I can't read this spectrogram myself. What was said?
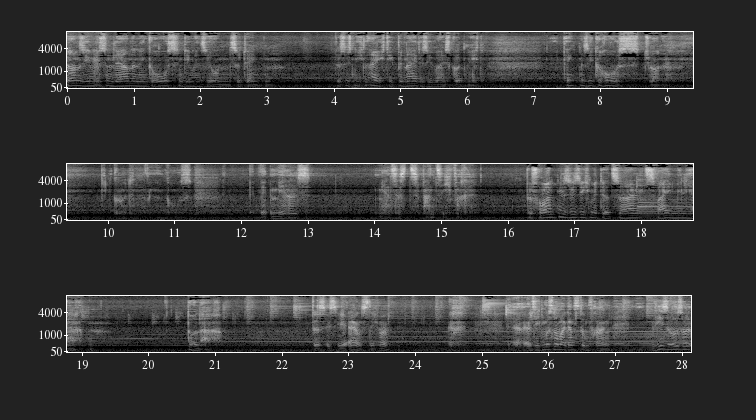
John, Sie müssen lernen, in großen Dimensionen zu denken. Das ist nicht leicht. Ich beneide Sie, weiß Gott nicht. Denken Sie groß, John. Gut, groß. Äh, Mehr als. mehr als das 20-fache. Befreunden Sie sich mit der Zahl 2 Milliarden Dollar. Das ist Ihr Ernst, nicht wahr? Also ich muss noch mal ganz dumm fragen. Wieso soll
